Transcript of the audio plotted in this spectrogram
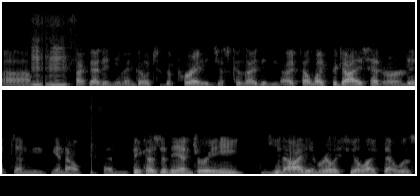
Um, mm-hmm. In fact, I didn't even go to the parade just because I didn't. I felt like the guys had earned it, and you know, because of the injury, you know, I didn't really feel like that was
